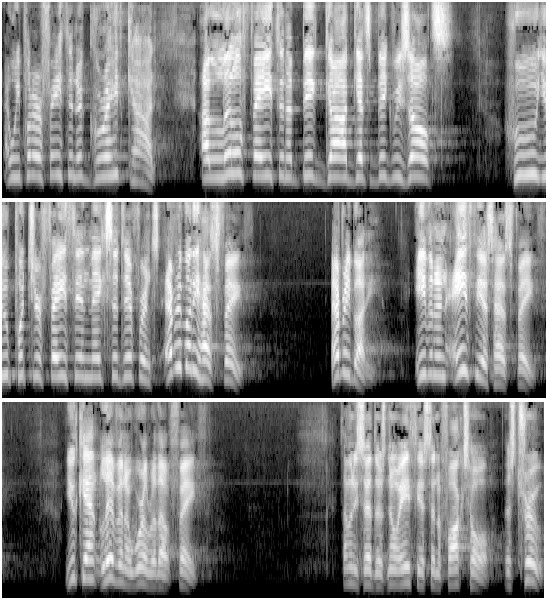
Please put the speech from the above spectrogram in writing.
And we put our faith in a great God. A little faith in a big God gets big results. Who you put your faith in makes a difference. Everybody has faith. Everybody. Even an atheist has faith. You can't live in a world without faith. Somebody said there's no atheist in a foxhole. It's true.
